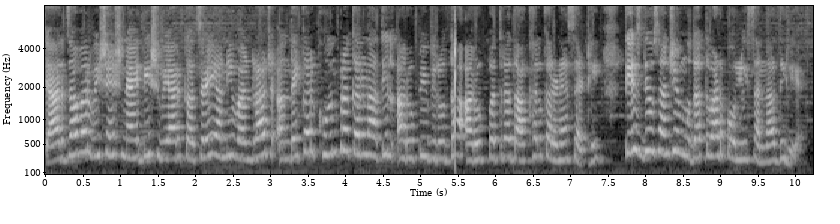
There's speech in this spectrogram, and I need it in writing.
त्या अर्जावर विशेष न्यायाधीश व्ही आर कचरे यांनी वनराज अंदेकर खून प्रकरणातील आरोपी विरुद्ध आरोपपत्र दाखल करण्यासाठी तीस दिवसांची मुदतवाढ पोलिसांना दिली आहे.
